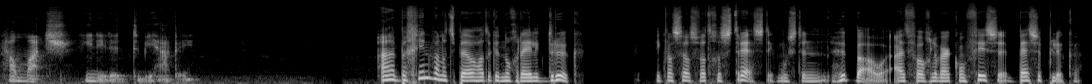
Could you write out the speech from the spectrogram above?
how much he needed to be happy. Aan het begin van het spel had ik het nog redelijk druk. Ik was zelfs wat gestrest. Ik moest een hut bouwen, uitvogelen waar ik kon vissen, bessen plukken.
